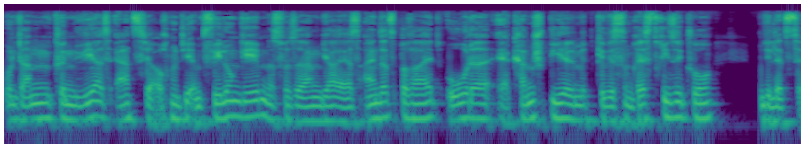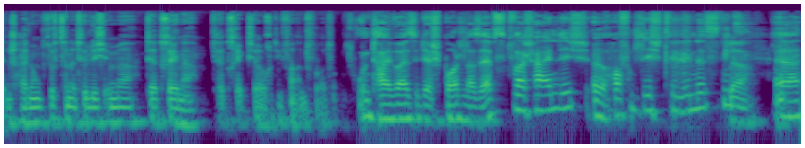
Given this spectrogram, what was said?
Und dann können wir als Ärzte ja auch nur die Empfehlung geben, dass wir sagen, ja, er ist einsatzbereit oder er kann spielen mit gewissem Restrisiko. Die letzte Entscheidung trifft dann natürlich immer der Trainer. Der trägt ja auch die Verantwortung. Und teilweise der Sportler selbst wahrscheinlich, äh, hoffentlich zumindest. Klar. Äh,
